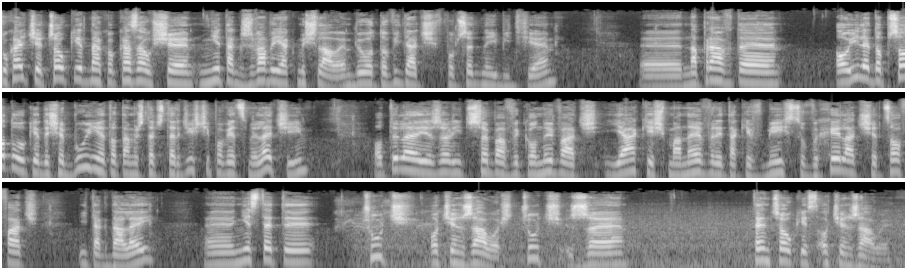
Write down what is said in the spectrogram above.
Słuchajcie, czołg jednak okazał się nie tak żwawy jak myślałem. Było to widać w poprzedniej bitwie. E, naprawdę, o ile do przodu, kiedy się bujnie, to tam już te 40 powiedzmy leci, o tyle jeżeli trzeba wykonywać jakieś manewry takie w miejscu, wychylać się, cofać i tak dalej, e, niestety czuć ociężałość, czuć, że ten czołg jest ociężały.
